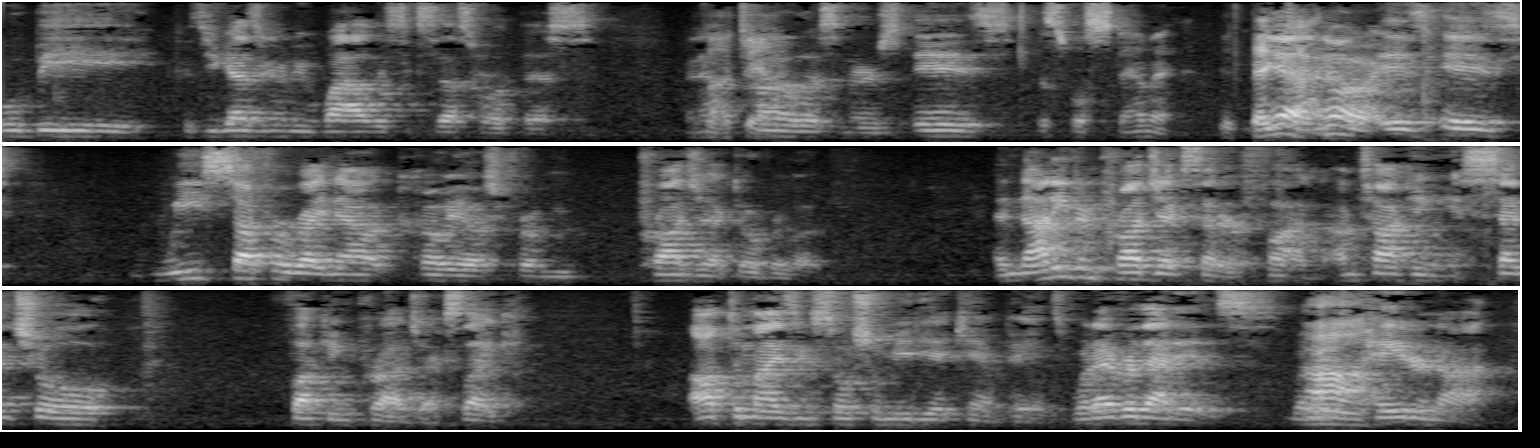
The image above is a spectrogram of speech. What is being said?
will be because you guys are going to be wildly successful at this and have Fuck a ton yeah. of listeners. Is This will stem it. It's big yeah, time. no, is is we suffer right now at Koios from project overload, and not even projects that are fun. I'm talking essential fucking projects like optimizing social media campaigns, whatever that is, whether Uh-huh. it's paid or not,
